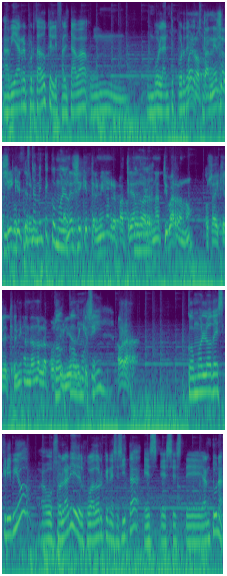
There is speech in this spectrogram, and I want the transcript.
había reportado que le faltaba un, un volante por derecha. Bueno, tan es así que justamente como tan lo, es así que terminan repatriando a Renato Ibarra, ¿no? O sea, y que le terminan dando la posibilidad como, de que sí. sí. Ahora, como lo describió o Solari, el jugador que necesita es, es este Antuna.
